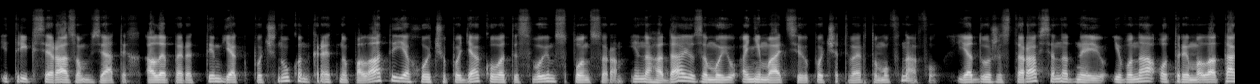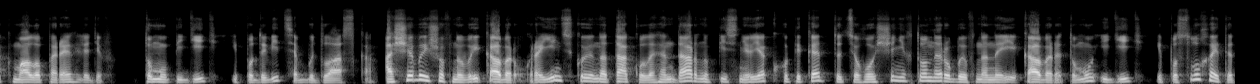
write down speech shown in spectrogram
і Тріксі разом взятих. Але перед тим як почну конкретно палати, я хочу подякувати своїм спонсорам і нагадаю за мою анімацію по четвертому ФНАФу. Я дуже старався над нею, і вона отримала так мало переглядів. Тому підіть і подивіться, будь ласка. А ще вийшов новий кавер українською на таку легендарну пісню як Копікет, то цього ще ніхто не робив на неї кавери, тому ідіть і послухайте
